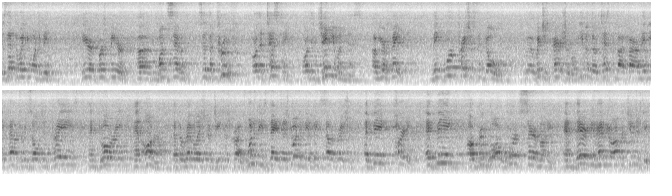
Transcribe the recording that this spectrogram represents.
Is that the way you want to be? Here in 1 Peter uh, 1 7 said the proof or the testing or the genuineness of your faith being more precious than gold which is perishable, even though tested by fire, may be found to result in praise and glory and honor at the revelation of Jesus Christ. One of these days, there's going to be a big celebration, a big party, a big uh, reward ceremony, and there you have your opportunity.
